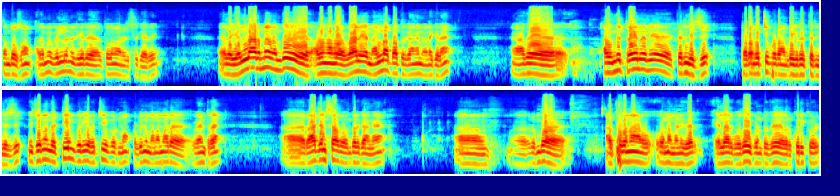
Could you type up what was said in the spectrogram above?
சந்தோஷம். அதேமாதிரி வில்ல நடிகர் அற்புதமாக நடிச்சிருக்காரு. அதில் எல்லாருமே வந்து அவங்கவுங்க வேலையை நல்லா பார்த்துருக்காங்கன்னு நினைக்கிறேன். அது அது வந்து ட்ரெய்லர்லேயே தெரிஞ்சிருச்சு. படம் வெற்றி படம் அப்படிங்கிறது தெரிஞ்சிருச்சு. நிச்சயமாக இந்த டீம் பெரிய வெற்றி பெறணும் அப்படின்னு மனமாற வேண்டுறேன். ராஜன் சார் வந்திருக்காங்க. ரொம்ப அற்புதமாக ஒன்ன மனிதர். எல்லாருக்கும் உதவி பண்ணுறது அவர் குறிக்கோள்.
